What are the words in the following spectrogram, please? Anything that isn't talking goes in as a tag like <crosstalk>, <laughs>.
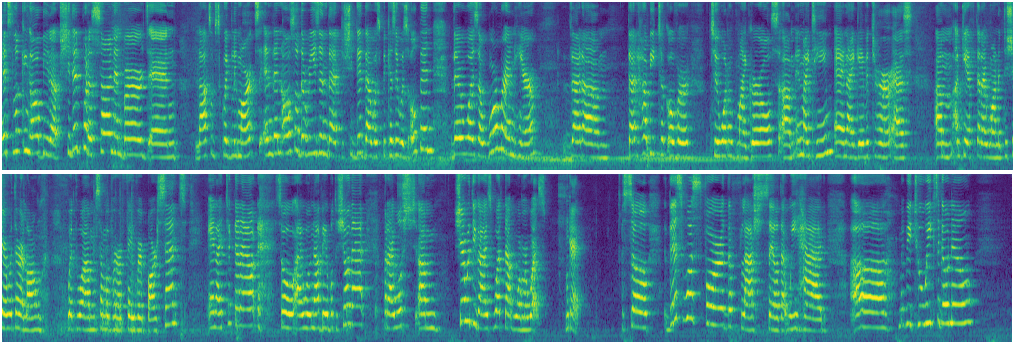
it's looking all beat up. She did put a sun and birds and lots of squiggly marks. And then also the reason that she did that was because it was open. There was a warmer in here that um that hubby took over to one of my girls um, in my team. And I gave it to her as um, a gift that I wanted to share with her along with um, some of her favorite bar scents. And I took that out. <laughs> So I will not be able to show that but I will um, share with you guys what that warmer was okay so this was for the flash sale that we had uh, maybe two weeks ago now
